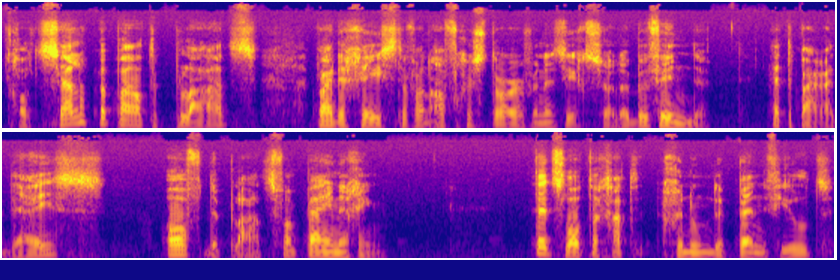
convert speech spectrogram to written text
God zelf bepaalt de plaats waar de geesten van afgestorvenen zich zullen bevinden: het paradijs of de plaats van pijniging. Ten slotte gaat genoemde Penfield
